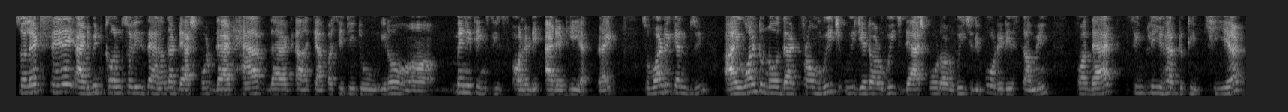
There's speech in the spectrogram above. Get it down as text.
So let's say admin console is the another dashboard that have that uh, capacity to, you know, uh, many things it's already added here, right? So what we can do, I want to know that from which widget or which dashboard or which report it is coming. For that, simply you have to click here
